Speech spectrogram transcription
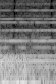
you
